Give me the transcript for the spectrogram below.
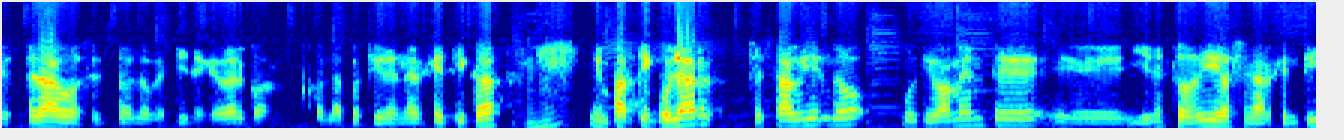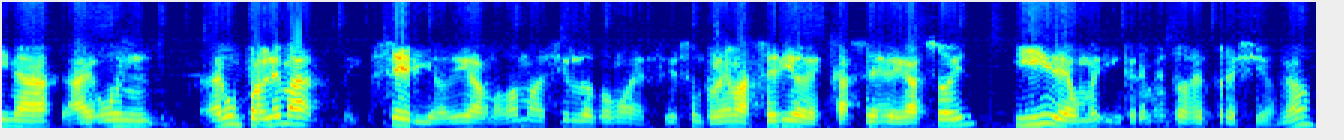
estragos en todo lo que tiene que ver con, la cuestión energética. En particular, se está viendo últimamente eh, y en estos días en Argentina algún, algún problema serio, digamos, vamos a decirlo como es. Es un problema serio de escasez de gasoil y de incrementos de precios, ¿no?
